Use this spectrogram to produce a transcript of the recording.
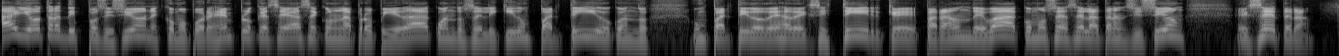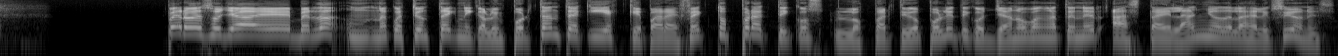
hay otras disposiciones, como por ejemplo qué se hace con la propiedad cuando se liquida un partido, cuando un partido deja de existir, qué, para dónde va, cómo se hace la transición, etcétera. Pero eso ya es, ¿verdad? Una cuestión técnica. Lo importante aquí es que para efectos prácticos, los partidos políticos ya no van a tener hasta el año de las elecciones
